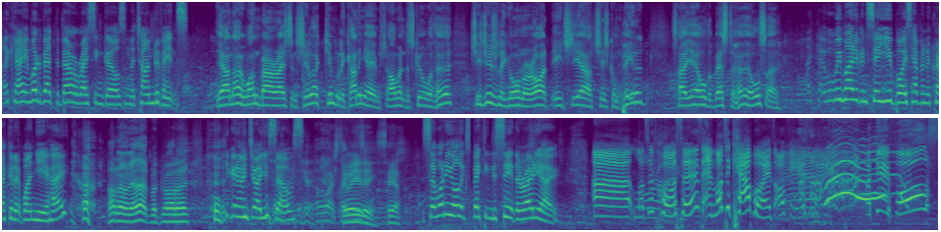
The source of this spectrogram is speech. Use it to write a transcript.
Okay, and what about the barrel racing girls and the timed events? Yeah, I know one barrel racing Sheila, Kimberly Cunningham. I went to school with her. She's usually gone all right each year. She's competed. So yeah, all the best to her also. Okay, well, we might even see you boys having a crack at it one year, hey? I don't know about that, but righto. You're going to enjoy yourselves. Too easy. See ya. So, what are you all expecting to see at the rodeo? Uh, lots of horses and lots of cowboys, obviously. a few falls.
